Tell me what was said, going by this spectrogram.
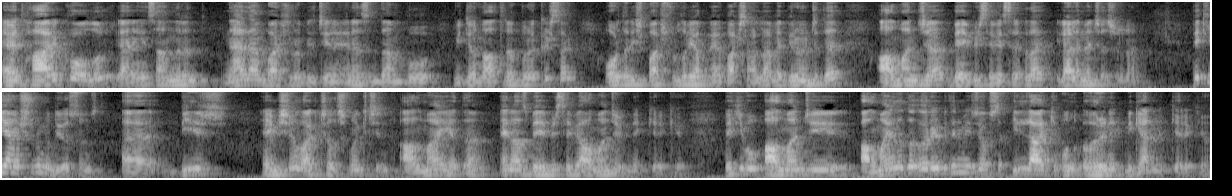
Evet harika olur. Yani insanların nereden başvurabileceğini en azından bu videonun altına bırakırsak oradan iş başvuruları yapmaya başlarlar ve bir önce de Almanca B1 seviyesine kadar ilerlemeye çalışırlar. Peki yani şunu mu diyorsunuz? Ee, bir hemşire olarak çalışmak için Almanya'da en az B1 seviye Almanca bilmek gerekiyor. Peki bu Almancayı Almanya'da da öğrenebilir miyiz yoksa illaki onu öğrenip mi gelmek gerekiyor?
